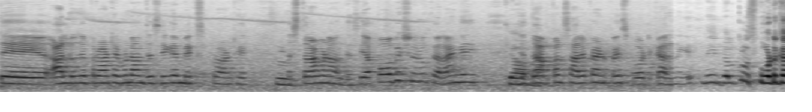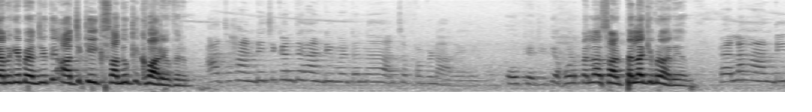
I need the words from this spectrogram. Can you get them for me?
ਤੇ ਆਲੂ ਦੇ ਪਰੌਂਠੇ ਬਣਾਉਂਦੇ ਸੀਗੇ ਮਿਕਸ ਪਰੌਂਠੇ ਇਸ ਤਰ੍ਹਾਂ ਬਣਾਉਂਦੇ ਸੀ। ਆਪਾਂ ਉਹ ਵੀ ਸ਼ੁਰੂ ਕਰਾਂਗੇ ਜੀ ਜਿੱਦਾਂ ਆਪਾਂ ਨੂੰ ਸਾਰੇ ਭੈਣ ਭਾਈ ਸਪੋਰਟ ਕਰਨਗੇ। ਨਹੀਂ ਬਿਲਕੁਲ ਸਪੋਰਟ ਕਰਨਗੇ ਭੈਣ ਜੀ ਤੇ ਅੱਜ ਕੀ ਸਾਨੂੰ ਕੀ ਖਵਾ ਰਹੇ ਹੋ ਫਿਰ? ਅੱਜ ਹਾਂਡੀ ਚਿਕਨ ਤੇ ਹਾਂਡੀ ਮਟਨ ਅੱਜ ਆਪਾਂ ਬਣਾ ਰਹੇ ਹਾਂ ਜੀ। ਓਕੇ ਜੀ ਤੇ ਹੁਣ ਪਹਿਲਾਂ ਸਾ ਪਹਿਲਾਂ ਕੀ ਬਣਾ ਰਹੇ ਹਾਂ? ਪਹਿਲਾਂ ਹਾਂਡੀ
